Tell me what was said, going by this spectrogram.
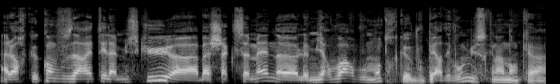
Alors que quand vous arrêtez la muscu, euh, bah, chaque semaine, euh, le miroir vous montre que vous perdez vos muscles. hein, donc, euh,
